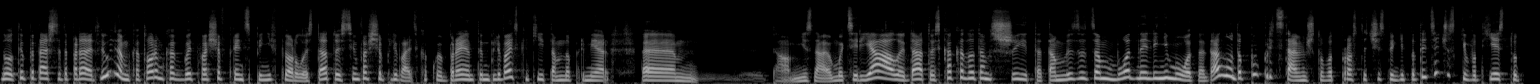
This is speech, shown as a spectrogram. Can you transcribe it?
но ты пытаешься это продать людям, которым как бы это вообще, в принципе, не вперлось, да, то есть им вообще плевать, какой бренд, им плевать, какие там, например, э, там, не знаю, материалы, да, то есть как оно там сшито, там, там модно или не модно, да, ну, да, представим, что вот просто чисто гипотетически вот есть тут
